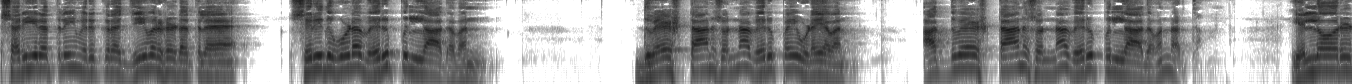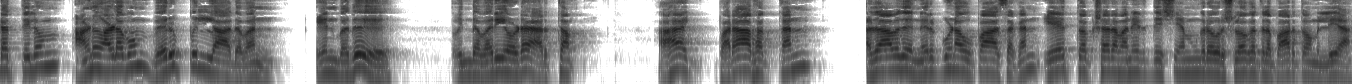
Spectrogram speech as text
சரீரத்திலையும் இருக்கிற ஜீவர்களிடத்தில் சிறிது கூட வெறுப்பு இல்லாதவன் துவேஷ்டான்னு சொன்னால் வெறுப்பை உடையவன். அத்வேஷ்டான்னு சொன்னால் வெறுப்பு இல்லாதவன் அர்த்தம். எல்லோரிடத்திலும் அணு அளவும் வெறுப்பில்லாதவன் என்பது இந்த வரியோட அர்த்தம். ஆக பராபக்தன் அதாவது நிர்குண உபாசகன் ஏத்வக்ஷரம் அனிர்திஷ்யம்ங்கிற ஒரு ஸ்லோகத்தில் பார்த்தோம் இல்லையா?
